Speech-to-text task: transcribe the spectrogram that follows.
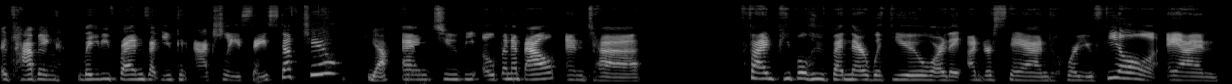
It's having lady friends that you can actually say stuff to. Yeah. And to be open about and to find people who've been there with you or they understand where you feel and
